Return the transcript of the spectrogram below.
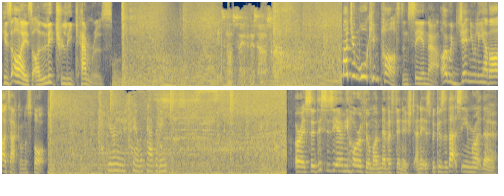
His eyes are literally cameras. It's not safe in his house. Imagine walking past and seeing that. I would genuinely have a heart attack on the spot. You don't understand what's happening. Alright, so this is the only horror film I've never finished, and it is because of that scene right there.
